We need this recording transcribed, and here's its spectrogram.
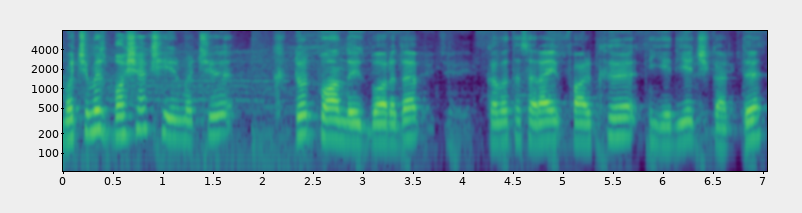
Maçımız Başakşehir maçı. 44 puandayız bu arada. Galatasaray farkı 7'ye çıkarttı.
